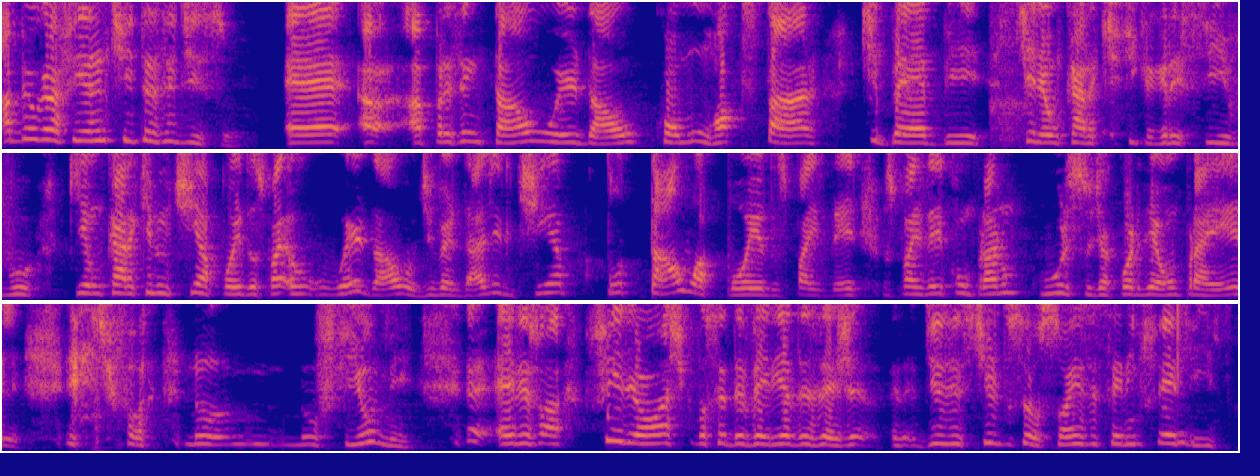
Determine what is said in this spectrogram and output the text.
a biografia é a antítese disso é a, apresentar o Erdal como um rockstar que bebe, que ele é um cara que fica agressivo, que é um cara que não tinha apoio dos pais. O Erdal, de verdade, ele tinha total apoio dos pais dele. Os pais dele compraram um curso de acordeão para ele. E, tipo, no, no filme, eles falam: Filho, eu acho que você deveria desejar, desistir dos seus sonhos e ser infeliz.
